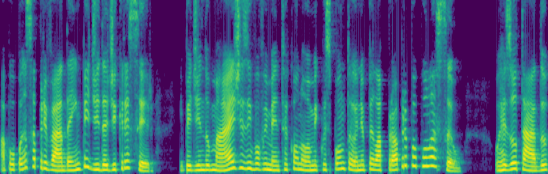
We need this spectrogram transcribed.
a poupança privada é impedida de crescer, impedindo mais desenvolvimento econômico espontâneo pela própria população, o resultado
